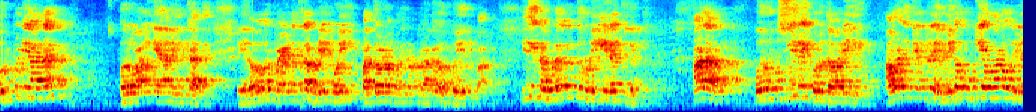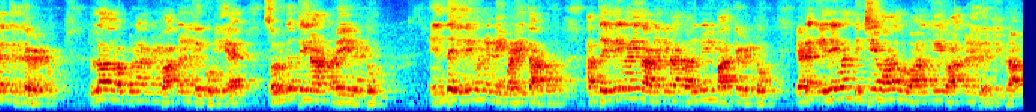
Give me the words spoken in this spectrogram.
உருப்படியான ஒரு வாழ்க்கையாக இருக்காது. ஏதோ ஒரு பயணத்துல அப்படியே போய் பத்தோட பதினொன்றாக அவர் போயிருப்பார். இது இந்த உலகத்தினுடைய இலக்குகள். ஆனால் ஒரு முஸ்லீமை பொறுத்தவரை அவனுக்கென்று மிக முக்கியமான ஒரு இலக்கு இருக்க வேண்டும். அல்லாஹ் ரப்புலாமின் வாக்களிக்கக்கூடிய சொர்க்கத்தை நான் அடைய வேண்டும். எந்த இறைவன் என்னை படைத்தானோ அந்த இறைவனை நாளைக்கு நான் மறுமையில் பார்க்க வேண்டும். எனக்கு இறைவன் நிச்சயமான ஒரு வாழ்க்கையை வாக்களித்திருக்கின்றான்.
